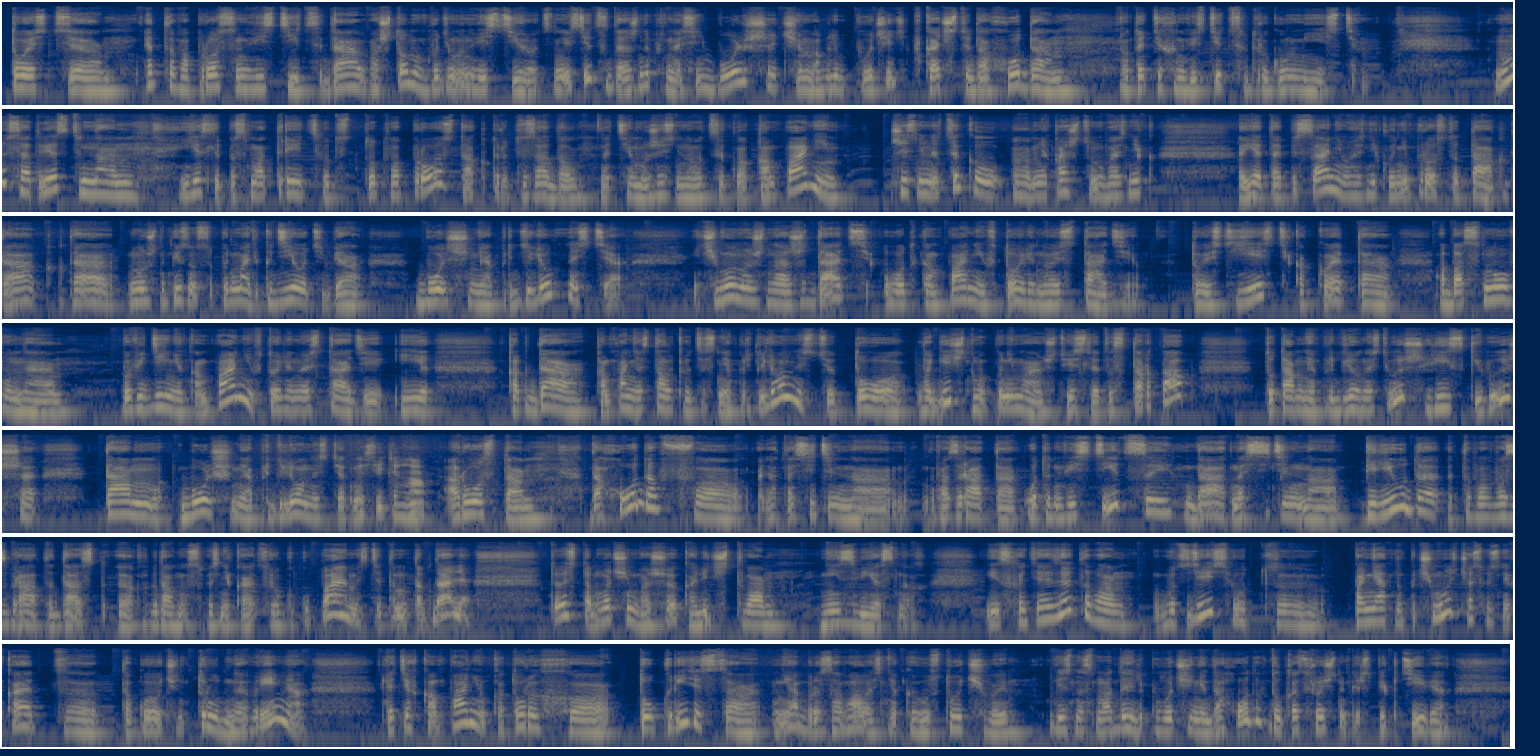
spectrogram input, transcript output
То есть э, это вопрос инвестиций, да, во что мы будем инвестировать. Инвестиции должны приносить больше, чем могли бы получить в качестве дохода вот этих инвестиций в другом месте. Ну и, соответственно, если посмотреть вот тот вопрос, да, который ты задал на тему жизненного цикла компаний, жизненный цикл, э, мне кажется, он возник и это описание возникло не просто так, да, когда нужно бизнесу понимать, где у тебя больше неопределенности и чего нужно ожидать от компании в той или иной стадии. То есть есть какое-то обоснованное поведение компании в той или иной стадии. И когда компания сталкивается с неопределенностью, то логично мы понимаем, что если это стартап, то там неопределенность выше, риски выше, там больше неопределенности относительно роста доходов, э, относительно возврата от инвестиций, да, относительно периода этого возврата, да, э, когда у нас возникает срок окупаемости там, и так далее. То есть там очень большое количество неизвестных. И исходя из этого, вот здесь вот э, понятно, почему сейчас возникает такое очень трудное время, для тех компаний, у которых э, до кризиса не образовалась некой устойчивой бизнес-модели получения доходов в долгосрочной перспективе,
